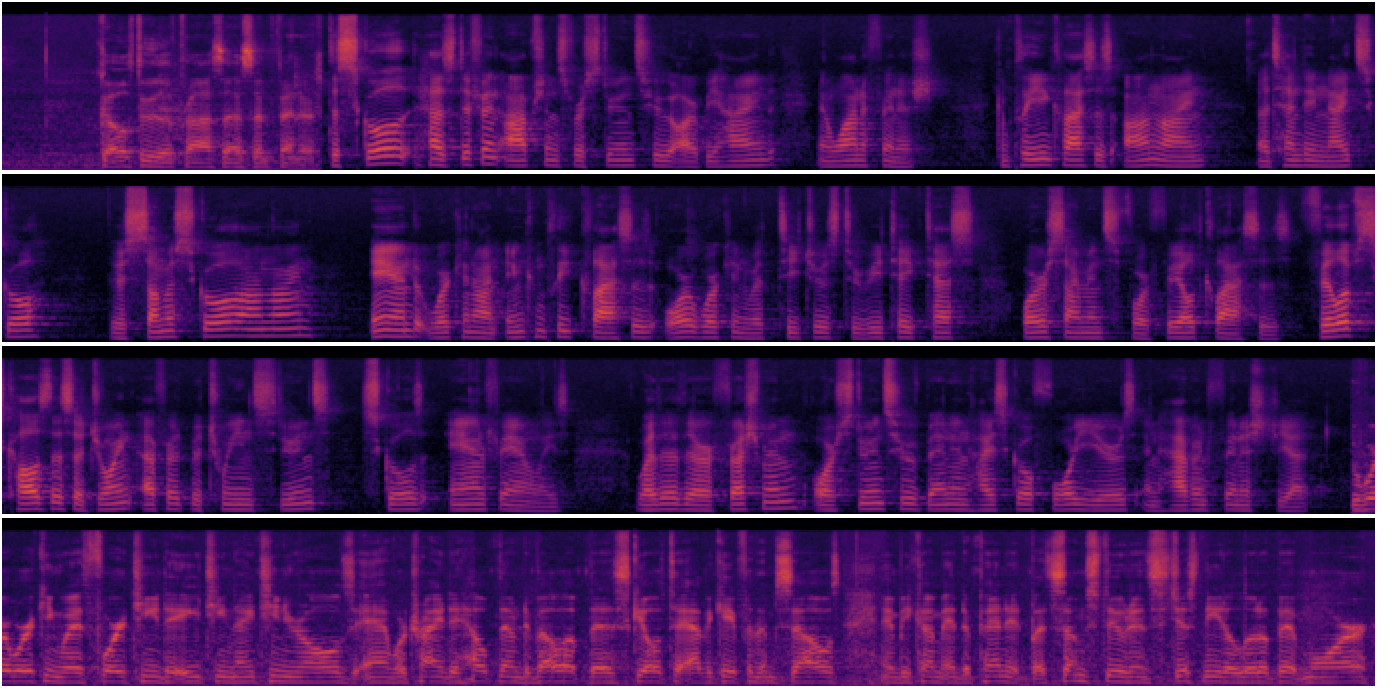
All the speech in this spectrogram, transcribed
go through the process and finish. The school has different options for students who are behind and want to finish. Completing classes online, attending night school, there's summer school online, and working on incomplete classes or working with teachers to retake tests or assignments for failed classes. Phillips calls this a joint effort between students schools, and families, whether they're freshmen or students who've been in high school four years and haven't finished yet. We're working with 14 to 18, 19 year olds, and we're trying to help them develop the skill to advocate for themselves and become independent. But some students just need a little bit more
